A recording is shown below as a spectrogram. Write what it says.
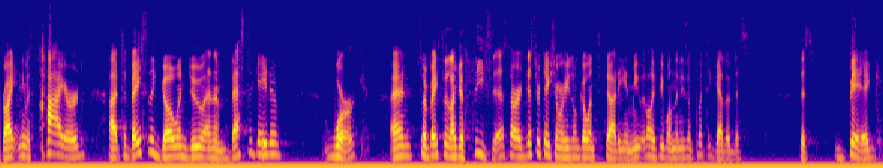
right? And he was hired uh, to basically go and do an investigative work. And so basically, like a thesis or a dissertation where he's going to go and study and meet with all these people, and then he's going to put together this, this big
